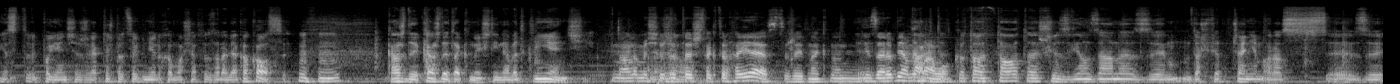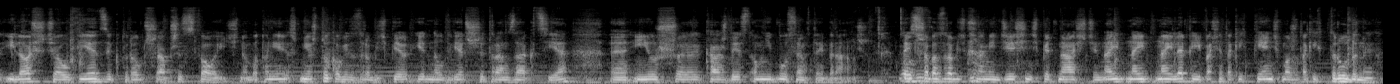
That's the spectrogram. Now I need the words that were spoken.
jest pojęcie, że jak ktoś pracuje w nieruchomościach, to zarabia kokosy. Mhm. Każdy, każdy tak myśli, nawet klienci. No ale myślę, Ale że no. też tak trochę jest, że jednak no, nie zarabiamy tak, mało. tylko to, to też jest związane z doświadczeniem oraz z, z ilością wiedzy, którą trzeba przyswoić. No bo to nie, jest, nie sztuką jest zrobić jedną, dwie, trzy transakcje e, i już każdy jest omnibusem w tej branży. Tutaj No z- trzeba zrobić przynajmniej 10, 15, naj, naj, najlepiej właśnie takich 5, może takich trudnych,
